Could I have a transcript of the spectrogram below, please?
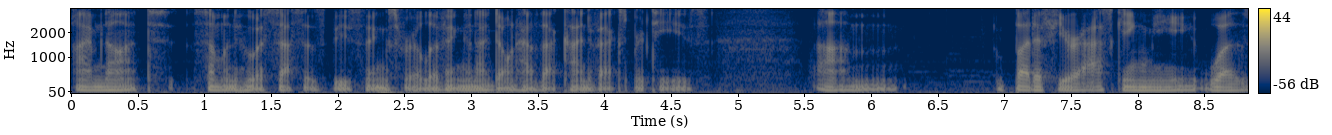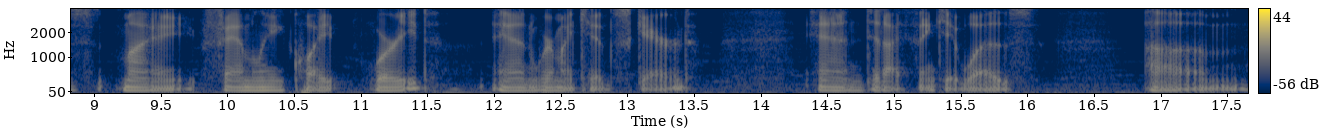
I'm not someone who assesses these things for a living, and I don't have that kind of expertise. Um, but if you're asking me, was my family quite worried, and were my kids scared? and did I think it was um,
